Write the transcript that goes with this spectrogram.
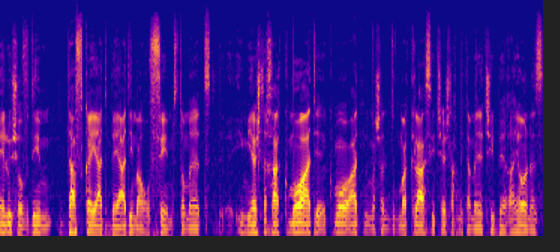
אלו שעובדים דווקא יד ביד עם הרופאים. זאת אומרת, אם יש לך, כמו את, כמו את, למשל, דוגמה קלאסית, שיש לך מתאמנת שהיא בהיריון, אז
